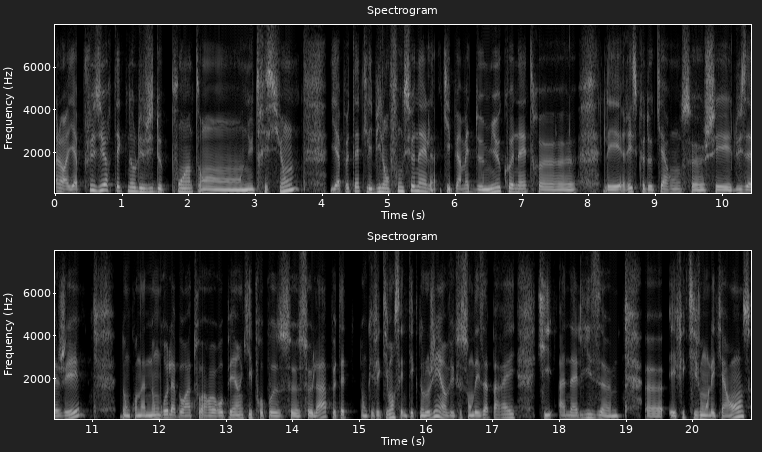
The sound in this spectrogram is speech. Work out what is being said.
Alors, il y a plusieurs technologies de pointe en nutrition. Il y a peut-être les bilans fonctionnels qui permettent de mieux connaître euh, les risques de carence euh, chez l'usager. Donc, on a de nombreux laboratoires européens qui proposent cela. Peut-être, donc effectivement, c'est une technologie, hein, vu que ce sont des appareils qui analysent euh, effectivement les carences.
